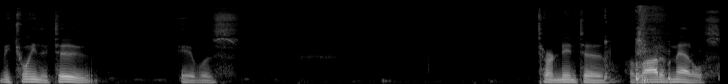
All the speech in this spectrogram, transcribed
between the two, it was turned into a lot of medals,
